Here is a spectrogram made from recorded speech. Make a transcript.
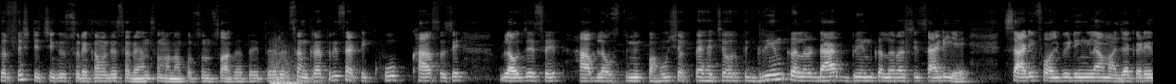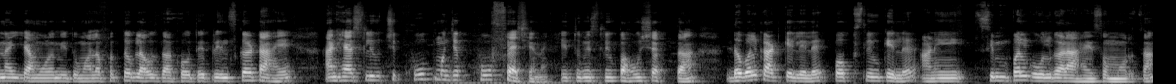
करते. स्टिचिंग सुरेखामध्ये सगळ्यांचं मनापासून स्वागत आहे. तर संक्रांतीसाठी खूप खास असे ब्लाउजेस आहेत. हा ब्लाऊज तुम्ही पाहू शकता. ह्याच्यावरती green colour dark green colour अशी साडी आहे. साडी फॉल बिडिंगला माझ्याकडे नाही त्यामुळे मी तुम्हाला फक्त ब्लाऊज दाखवते. प्रिन्स कट आहे आणि ह्या स्लीवची खूप म्हणजे खूप फॅशन आहे. हे तुम्ही स्लीव पाहू शकता. डबल काट केलेलं आहे. पप स्लीव केलं आहे आणि सिंपल गोलगळा आहे समोरचा.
